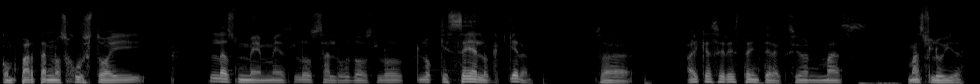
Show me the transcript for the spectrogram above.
Compártanos justo ahí los memes, los saludos, lo, lo que sea, lo que quieran. O sea, hay que hacer esta interacción más, más fluida.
